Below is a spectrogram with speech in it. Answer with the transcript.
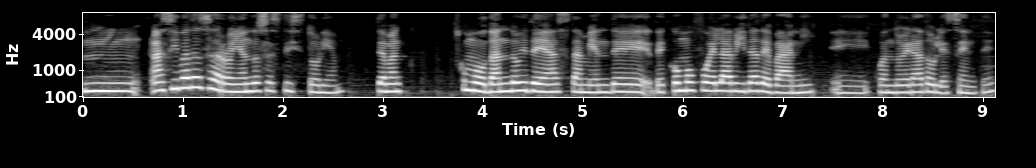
Mm, así va desarrollándose esta historia. Te van como dando ideas también de, cómo fue la vida de Bunny eh, cuando era adolescente,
